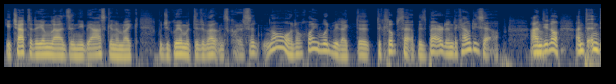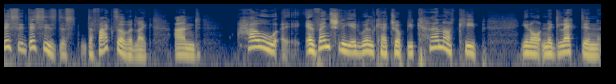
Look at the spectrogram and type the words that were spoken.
you chat to the young lads, and you'd be asking them like, "Would you go in with the development squad?" I said, "No, no. Why would we? Like the the club setup is better than the county setup." And you know, and and this this is the the facts of it. Like, and how eventually it will catch up. You cannot keep, you know, neglecting.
